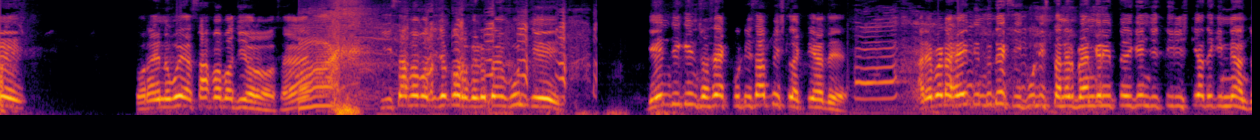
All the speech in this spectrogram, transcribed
এই, তোরা এনে বইয়া সাফাবাজি হরস হ্যাঁ? কি সাফাবাজি যে করো সেটা তো আমি শুনছি। গেঞ্জি কিনছস এক কোটি ছাব্বিশ লাখ টাকা দে। আরে বেটা হেই কিন্তু দেখছি গুলিস্তানের ব্যান গাড়ি তো এই গেঞ্জি তিরিশ টাকা দিয়ে কিনে আনছ।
